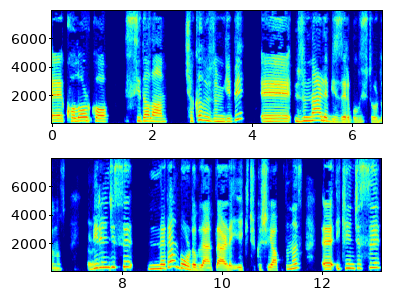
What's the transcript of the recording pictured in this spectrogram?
e, Kolorko, Sidalan, Çakal üzüm gibi e, üzümlerle bizleri buluşturdunuz. Evet. Birincisi neden Bordo Blend'lerle ilk çıkışı yaptınız? E, ikincisi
